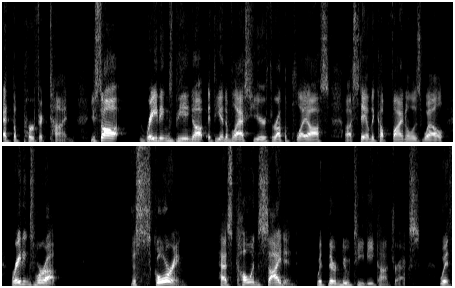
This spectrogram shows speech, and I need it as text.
at the perfect time. You saw ratings being up at the end of last year throughout the playoffs, uh, Stanley Cup final as well. Ratings were up. The scoring has coincided with their new TV contracts, with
